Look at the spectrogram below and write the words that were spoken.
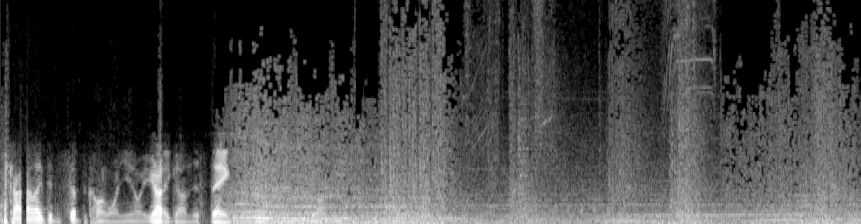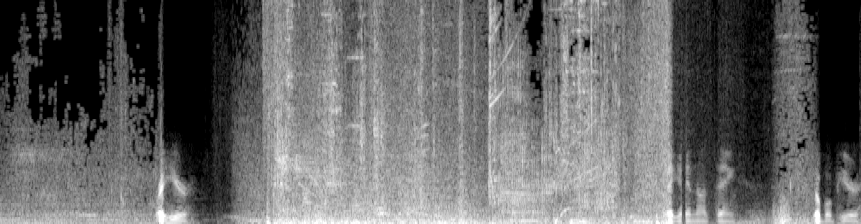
It's kinda like the Decepticon one, you know, you gotta get on this thing. Right here. Again, that thing. Jump up here.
